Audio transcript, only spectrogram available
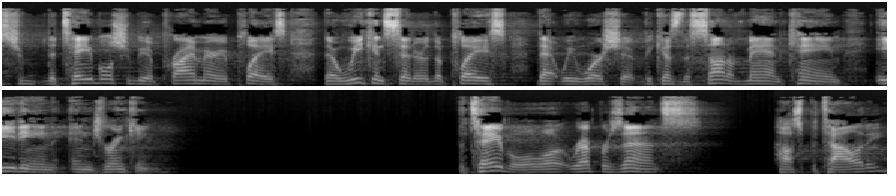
Should, the table should be a primary place that we consider the place that we worship because the Son of Man came eating and drinking. The table well, it represents hospitality,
